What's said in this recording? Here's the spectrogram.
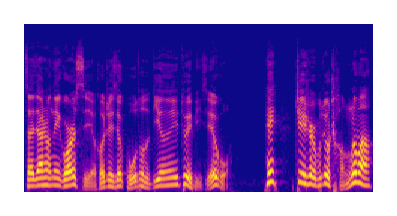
再加上那管血和这些骨头的 DNA 对比结果，嘿，这事儿不就成了吗？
